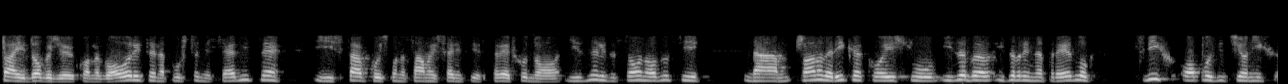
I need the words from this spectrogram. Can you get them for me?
taj događaj o kome govorite, napuštanje sednice i stav koji smo na samoj sednici prethodno izneli, da se on odnosi na članove RIKA koji su izabrani na predlog svih opozicionih e,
